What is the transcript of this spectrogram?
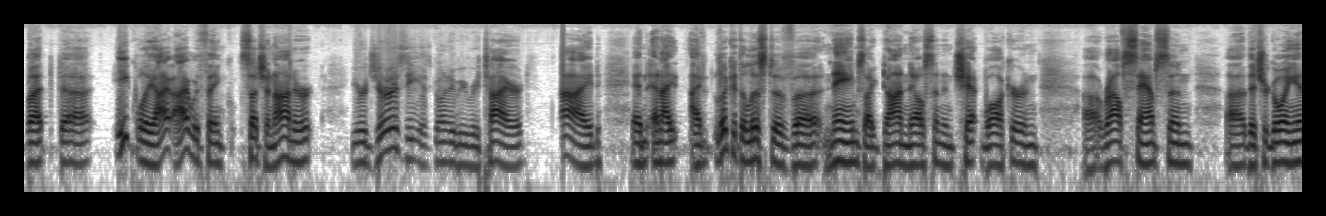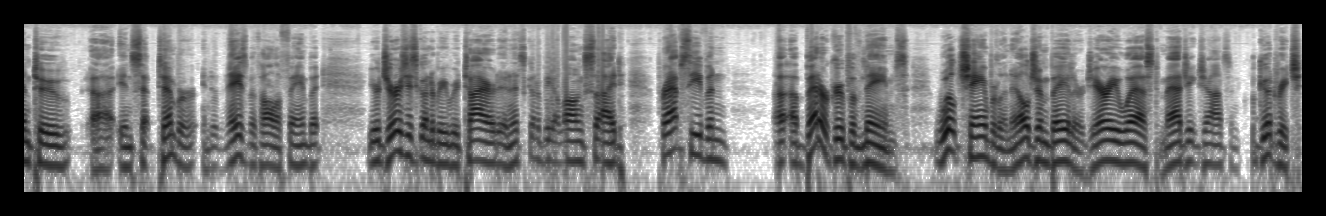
but uh, equally, I, I would think such an honor. Your jersey is going to be retired, and and I, I look at the list of uh, names like Don Nelson and Chet Walker and uh, Ralph Sampson uh, that you're going into uh, in September into the Naismith Hall of Fame, but your jersey is going to be retired, and it's going to be alongside perhaps even a, a better group of names Wilt Chamberlain, Elgin Baylor, Jerry West, Magic Johnson, Goodrich.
